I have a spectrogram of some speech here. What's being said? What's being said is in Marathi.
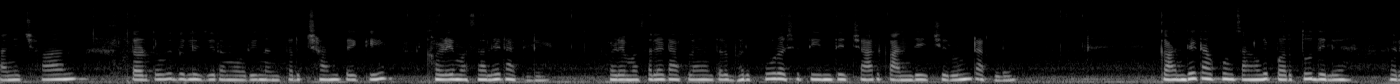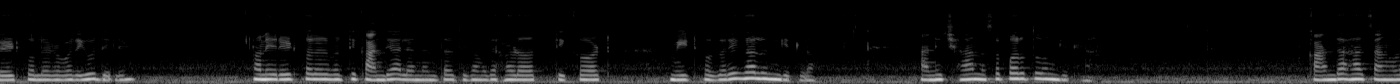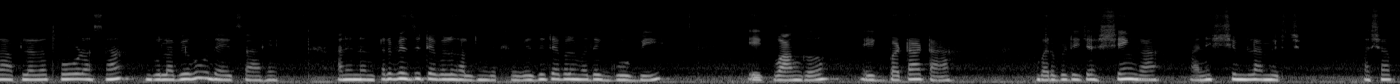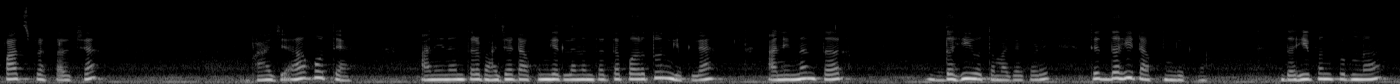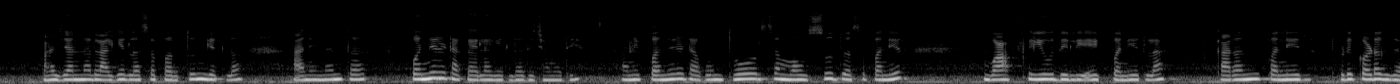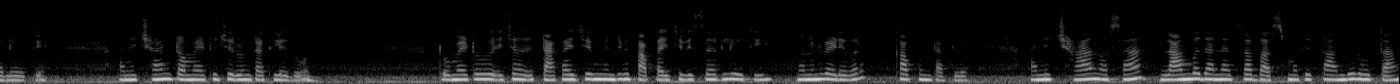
आणि छान तडतडू दिली जिरा मोहरी. नंतर छानपैकी खडे मसाले टाकले. खडे मसाले टाकल्यानंतर भरपूर असे तीन ते चार कांदे चिरून टाकले. कांदे टाकून चांगले परतू दिले. रेड कलरवर येऊ दिले. आणि रेड कलरवरती कांदे आल्यानंतर त्याच्यामध्ये हळद तिखट मीठ वगैरे घालून घेतलं. आणि छान असं परतवून घेतलं. कांदा हा चांगला आपल्याला थोडासा गुलाबी होऊ द्यायचा आहे. आणि नंतर व्हेजिटेबल घालून घेतले. व्हेजिटेबलमध्ये गोबी एक वांगं एक बटाटा बरबटीच्या शेंगा आणि शिमला मिर्च अशा पाच प्रकारच्या भाज्या होत्या. आणि नंतर भाज्या टाकून घेतल्यानंतर त्या परतून घेतल्या. आणि नंतर दही होतं माझ्याकडे. ते दही टाकून घेतलं. दही पण पूर्ण भाज्यांना लागेल असं परतून घेतलं आणि नंतर पनीर टाकायला घेतलं त्याच्यामध्ये. आणि पनीर टाकून थोडंसं मौसूद असं पनीर वाफ येऊ दिली एक पनीरला. कारण पनीर थोडे कडक झाले होते. आणि छान टोमॅटो चिरून टाकले दोन. टोमॅटो याच्या टाकायची म्हणजे मी कापायची विसरली होती. म्हणून वेळेवर कापून टाकले. आणि छान असा लांब दाण्याचा बासमती तांदूळ होता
